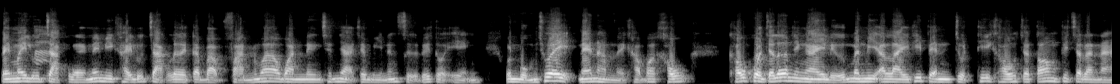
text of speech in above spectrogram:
ไม่ไม่รู้จักเลย ไม่มีใครรู้จักเลย แต่แบบฝันว่าวันหนึ่งฉันอยากจะมีหนังสือด้วยตัวเอง คุณบุ๋มช่วยแนะนำหน่อยครับว่าเขาเขาควรจะเริ่มยังไง หรือมันมีอะไรที่เป็นจุดที่เขาจะต้องพิจารณา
